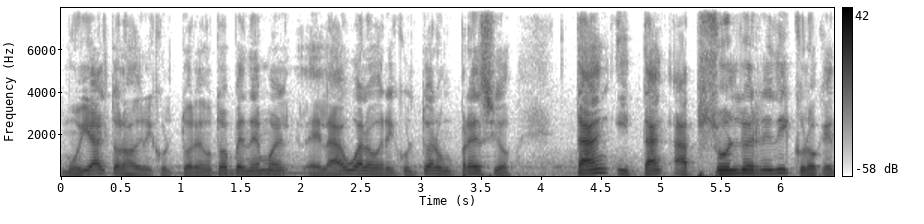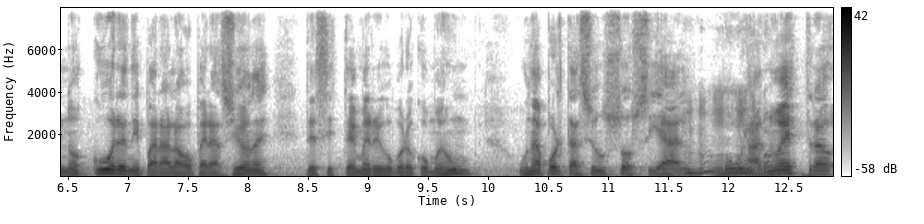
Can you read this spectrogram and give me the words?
muy altos a los agricultores. Nosotros vendemos el, el agua a los agricultores a un precio tan y tan absurdo y ridículo que no cubre ni para las operaciones del sistema de riego. Pero como es un- una aportación social a nuestra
